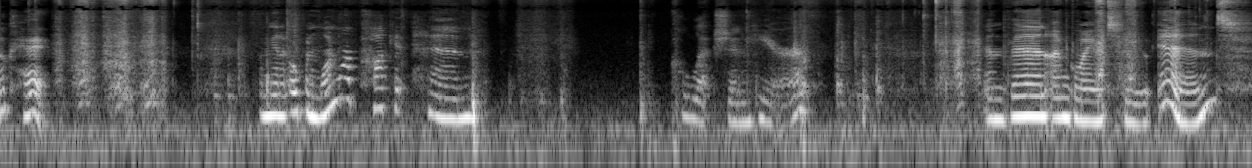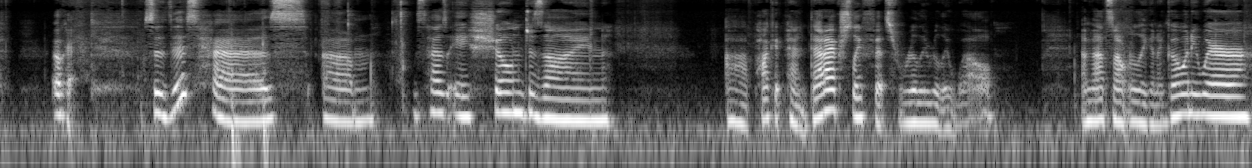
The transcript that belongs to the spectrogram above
Okay. I'm going to open one more pocket pen collection here. And then I'm going to end. Okay, so this has, um, this has a Schon DSGN uh, pocket pen. That actually fits really, really well. And that's not really gonna go anywhere.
